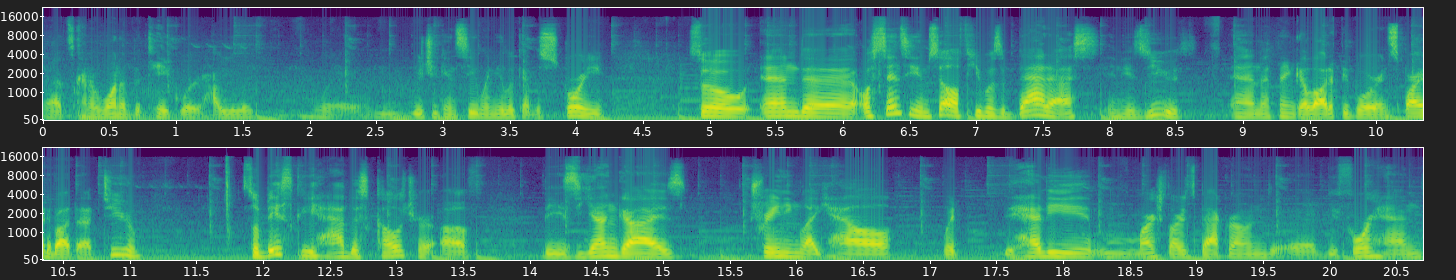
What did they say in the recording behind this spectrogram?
That's kind of one of the take where how you look which you can see when you look at the story. So, and uh, himself, he was a badass in his youth, and I think a lot of people were inspired about that too. So basically, had this culture of these young guys training like hell with heavy martial arts background uh, beforehand.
